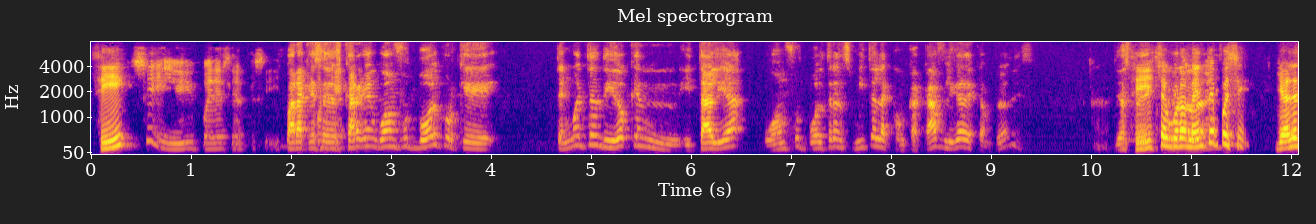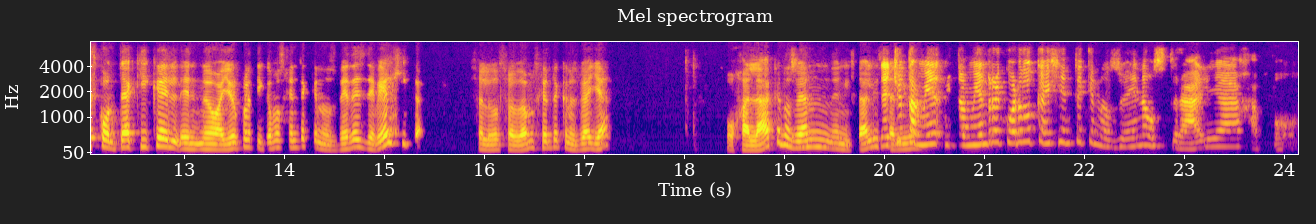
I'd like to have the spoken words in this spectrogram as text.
¿Sí? Sí, puede ser que sí. Para que se ¿Por qué? descarguen OneFootball, porque tengo entendido que en Italia OneFootball transmite la CONCACAF Liga de Campeones. Ya Sí, seguramente, en- pues sí. Ya les conté aquí que en Nueva York platicamos gente que nos ve desde Bélgica. Saludos, saludamos gente que nos ve allá. Ojalá que nos vean en Italia. De hecho, también, también recuerdo que hay gente que nos ve en Australia, Japón.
